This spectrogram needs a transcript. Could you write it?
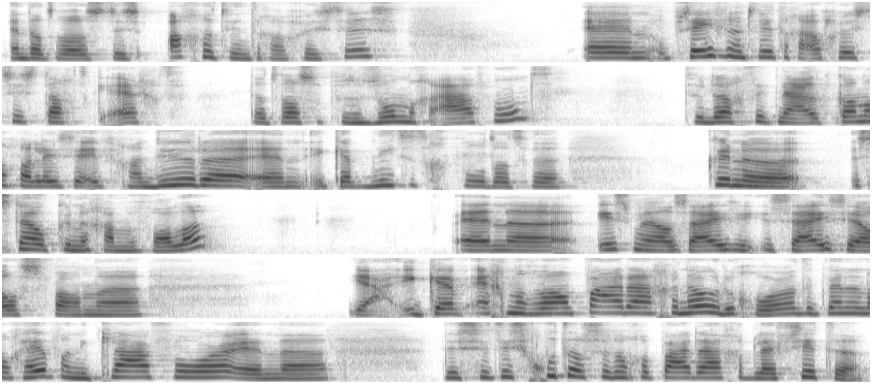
En dat was dus 28 augustus. En op 27 augustus dacht ik echt, dat was op een zondagavond. Toen dacht ik, nou, het kan nog wel eens even gaan duren. En ik heb niet het gevoel dat we kunnen, snel kunnen gaan bevallen. En uh, Ismaël zei, zelfs van... Uh, ja, ik heb echt nog wel een paar dagen nodig hoor. Want ik ben er nog helemaal niet klaar voor. En, uh, dus het is goed als ze nog een paar dagen blijft zitten.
